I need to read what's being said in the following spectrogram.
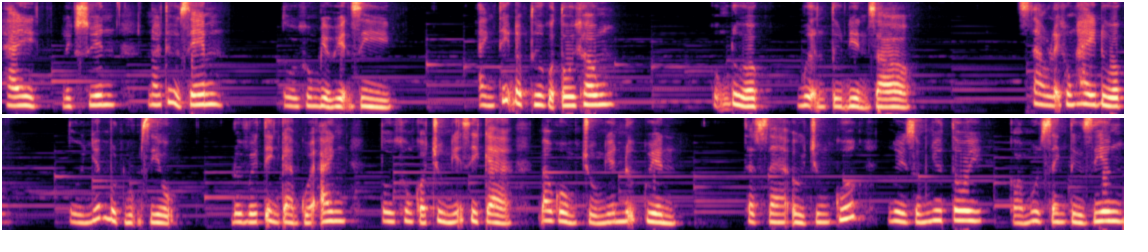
Hay, Lịch Xuyên, nói thử xem. Tôi không biểu hiện gì. Anh thích đọc thư của tôi không? Cũng được, mượn từ điển dò. Sao lại không hay được? Tôi nhấp một ngụm rượu. Đối với tình cảm của anh, tôi không có chủ nghĩa gì cả, bao gồm chủ nghĩa nữ quyền. Thật ra ở Trung Quốc, người giống như tôi có một danh từ riêng.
